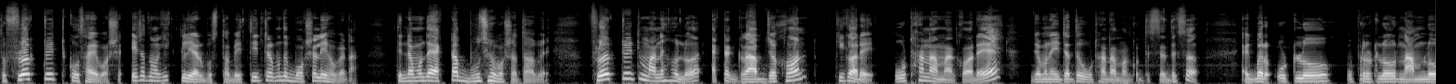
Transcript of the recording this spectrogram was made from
তো ফ্লুকটুইট কোথায় বসে? এটা তোমাকে ক্লিয়ার বুঝতে হবে। তিনটার মধ্যে বসালেই হবে না। তিনটার মধ্যে একটা বুঝে বসাতে হবে। ফ্লুকটুইট মানে হলো একটা গ্রাফ যখন কি করে? উঠানামা করে, যেমন এইটাতে উঠানামা করতেছে, দেখছ? একবার উঠল, উপরে উঠল, নামলো,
